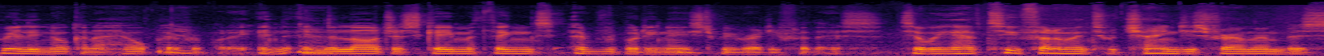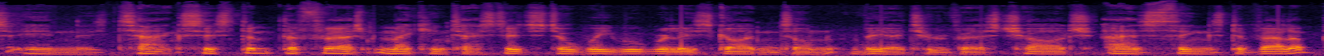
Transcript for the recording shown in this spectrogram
really not going to help yeah. everybody. In, yeah. in the larger scheme of things, everybody needs to be ready for this. So we have two fundamental changes for our members in the tax system. The first, making making tax digital, we will release guidance on VAT reverse charge as things develop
